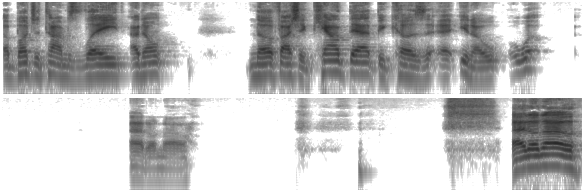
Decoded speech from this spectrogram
a bunch of times late. I don't know if I should count that because uh, you know what I don't know. I don't know.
